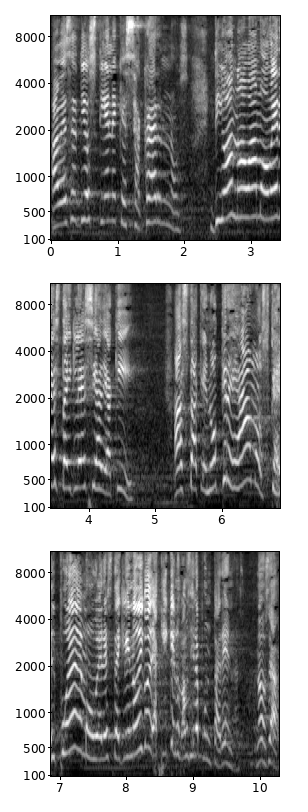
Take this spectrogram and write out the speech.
A veces Dios tiene que sacarnos. Dios no va a mover esta iglesia de aquí hasta que no creamos que Él puede mover esta iglesia. No digo de aquí que nos vamos a ir a Punta Arenas. No, o sea,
